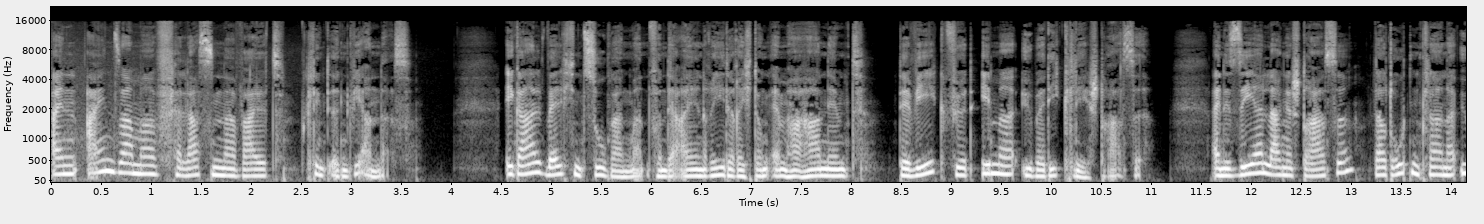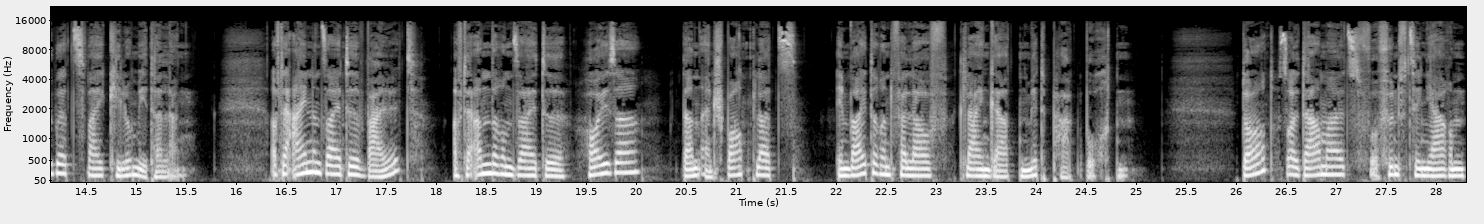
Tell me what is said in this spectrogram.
Ein einsamer, verlassener Wald klingt irgendwie anders. Egal welchen Zugang man von der Eilenriede Richtung MHH nimmt, der Weg führt immer über die Kleestraße. Eine sehr lange Straße, laut Routenplaner über zwei Kilometer lang. Auf der einen Seite Wald, auf der anderen Seite Häuser, dann ein Sportplatz, im weiteren Verlauf Kleingärten mit Parkbuchten. Dort soll damals, vor 15 Jahren,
